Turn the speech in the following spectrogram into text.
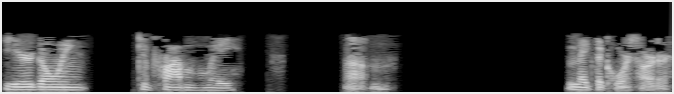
you're going to probably um, make the course harder,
